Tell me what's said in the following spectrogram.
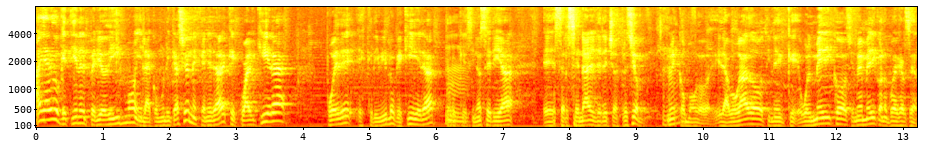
Hay algo que tiene el periodismo y la comunicación en general que cualquiera puede escribir lo que quiera, porque Mm. si no sería eh, cercenar el derecho de expresión. No es como el abogado tiene que, o el médico, si no es médico no puede ejercer.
